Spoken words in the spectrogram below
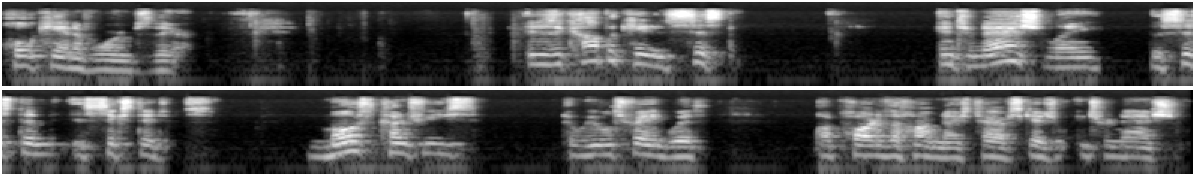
whole can of worms there. It is a complicated system. Internationally, the system is six digits most countries that we will trade with are part of the harmonized tariff schedule internationally.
